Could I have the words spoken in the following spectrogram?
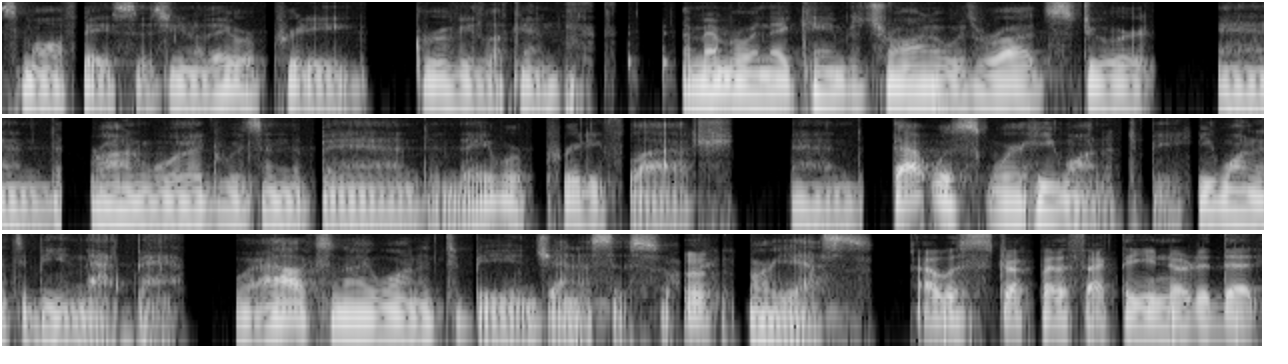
Small Faces. You know, they were pretty groovy looking. I remember when they came to Toronto with Rod Stewart and Ron Wood was in the band, and they were pretty flash. And that was where he wanted to be. He wanted to be in that band, where Alex and I wanted to be in Genesis or, Mm. or Yes. I was struck by the fact that you noted that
